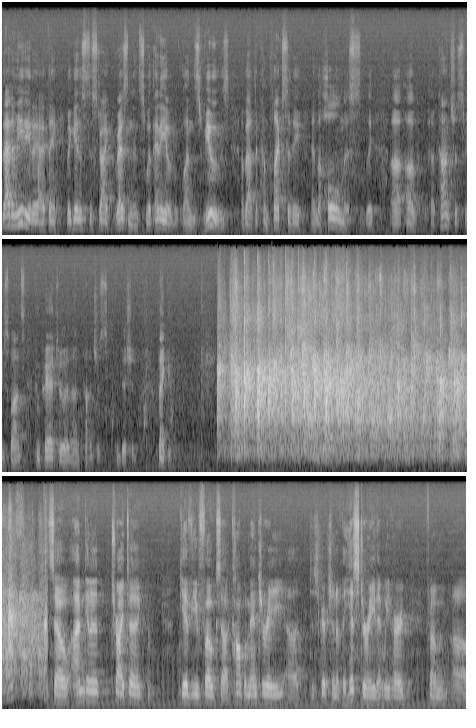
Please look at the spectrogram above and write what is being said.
That immediately, I think, begins to strike resonance with any of one's views about the complexity and the wholeness the, uh, of a conscious response compared to an unconscious condition. Thank you. So I'm going to try to give you folks a complementary uh, description of the history that we heard from, uh,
